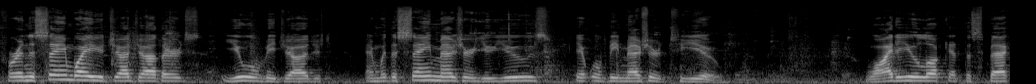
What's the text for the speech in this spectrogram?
For in the same way you judge others, you will be judged, and with the same measure you use, it will be measured to you. Why do you look at the speck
